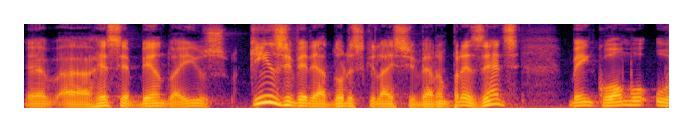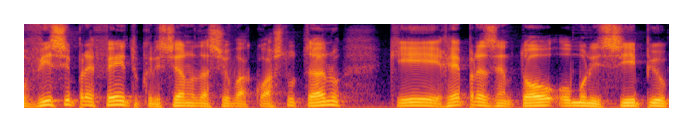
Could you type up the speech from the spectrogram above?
eh, ah, recebendo aí os 15 vereadores que lá estiveram presentes, bem como o vice-prefeito Cristiano da Silva Costa Utano, que representou o município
